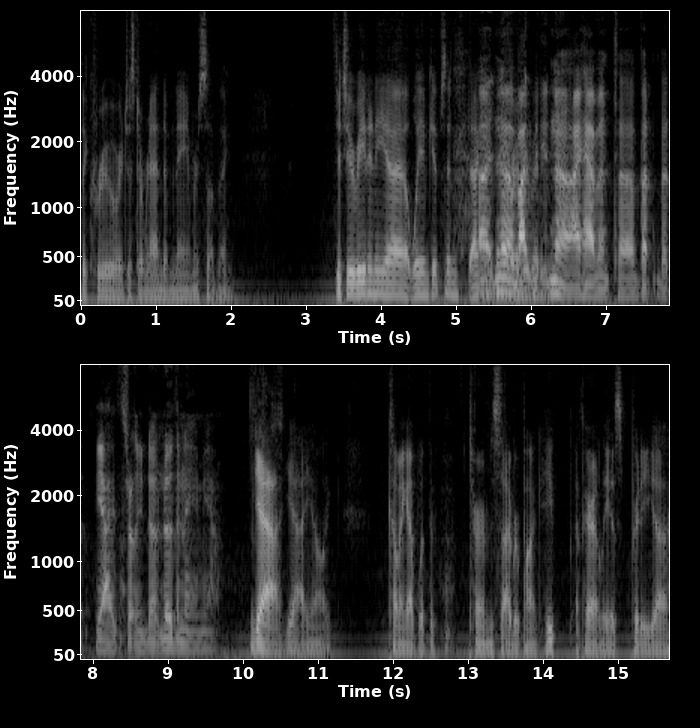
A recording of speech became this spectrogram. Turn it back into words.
the crew or just a random name or something. Did you read any uh, William Gibson back uh, in the day? No, but, no, I haven't. Uh, but but yeah, I certainly don't know the name. Yeah. Yeah, yeah. You know, like coming up with the term cyberpunk. He apparently is pretty uh,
